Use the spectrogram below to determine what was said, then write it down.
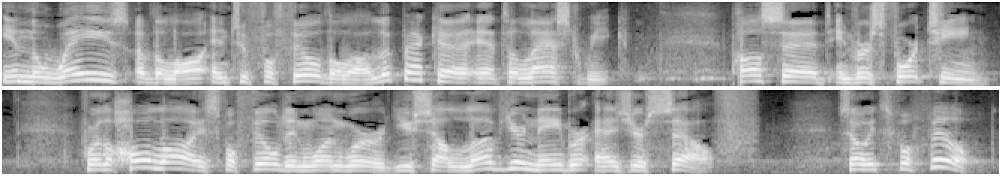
in the ways of the law and to fulfill the law. Look back uh, to last week. Paul said in verse 14, For the whole law is fulfilled in one word you shall love your neighbor as yourself. So it's fulfilled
